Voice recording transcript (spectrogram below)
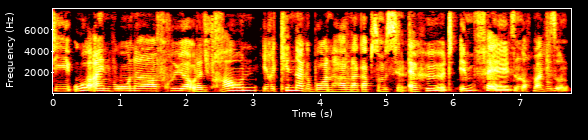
die Ureinwohner früher oder die Frauen ihre Kinder geboren haben. Da gab es so ein bisschen erhöht im Felsen nochmal wie so ein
